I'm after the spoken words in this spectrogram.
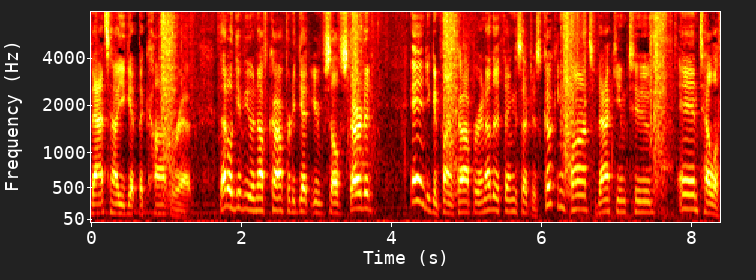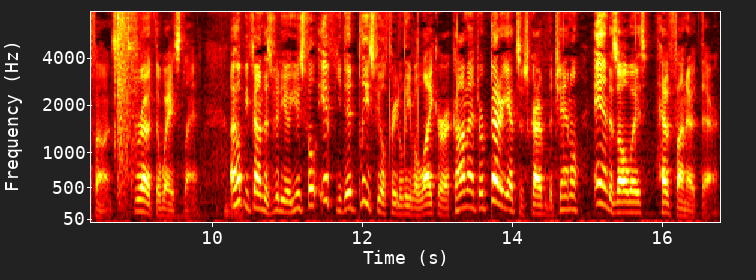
That's how you get the copper out. That'll give you enough copper to get yourself started, and you can find copper in other things such as cooking pots, vacuum tubes, and telephones throughout the wasteland. I hope you found this video useful. If you did, please feel free to leave a like or a comment, or better yet, subscribe to the channel. And as always, have fun out there.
